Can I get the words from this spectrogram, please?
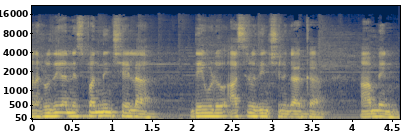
మన హృదయాన్ని స్పందించేలా దేవుడు ఆశీర్వదించునుగాక. ఆమెన్.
